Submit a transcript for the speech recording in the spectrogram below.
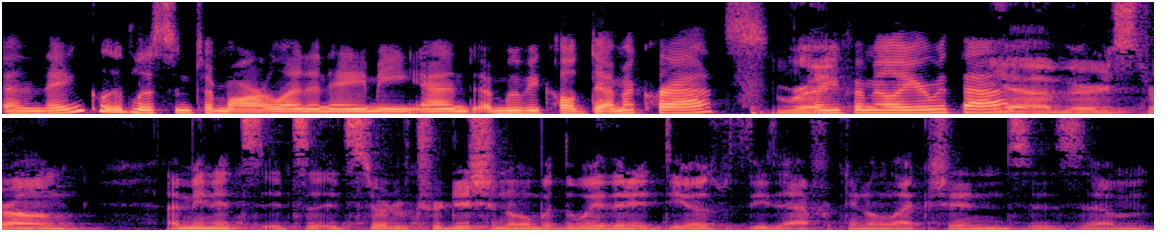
and they include Listen to Marlon and Amy, and a movie called Democrats. Are you familiar with that? Yeah, very strong. I mean, it's it's it's sort of traditional, but the way that it deals with these African elections is, um,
